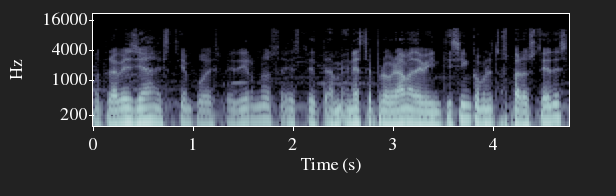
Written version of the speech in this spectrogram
Otra vez ya es tiempo de despedirnos. Este, en este programa de 25 minutos para ustedes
